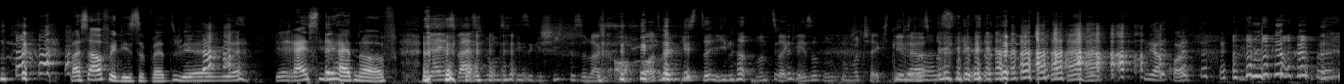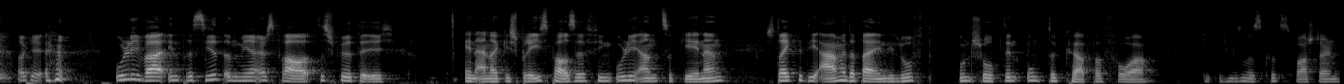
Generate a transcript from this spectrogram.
Pass auf, Elisabeth. Wir, wir, wir reißen die heute noch auf. Ja, jetzt weiß ich, warum sich diese Geschichte so lange aufbaut, weil bis dahin hat man zwei Gläser drüber und man checkt nicht, Genau. was passiert. Ja, voll. Okay. Uli war interessiert an mir als Frau, das spürte ich. In einer Gesprächspause fing Uli an zu gähnen, streckte die Arme dabei in die Luft und schob den Unterkörper vor. Ich, ich muss mir das kurz vorstellen.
